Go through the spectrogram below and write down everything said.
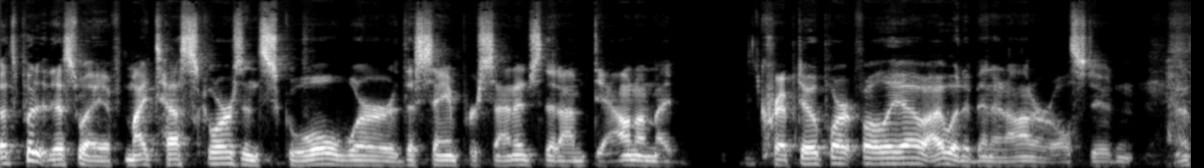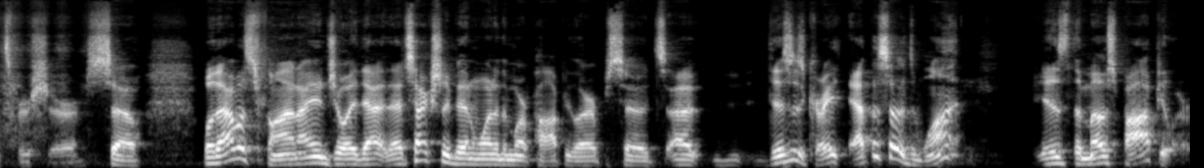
Let's put it this way: if my test scores in school were the same percentage that I'm down on my crypto portfolio, I would have been an honor roll student. That's for sure. So, well, that was fun. I enjoyed that. That's actually been one of the more popular episodes. Uh, this is great. Episode one is the most popular.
